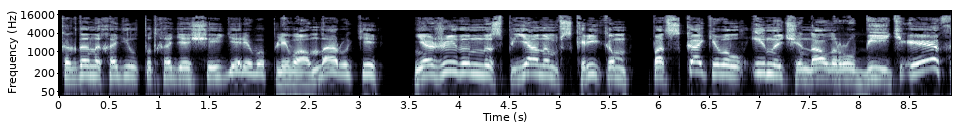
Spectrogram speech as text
Когда находил подходящее дерево, плевал на руки, неожиданно с пьяным вскриком подскакивал и начинал рубить. «Эх!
